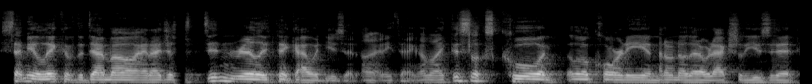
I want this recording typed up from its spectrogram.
sent me a link of the demo and I just didn't really think I would use it on anything. I'm like, this looks cool and a little corny, and I don't know that I would actually use it.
